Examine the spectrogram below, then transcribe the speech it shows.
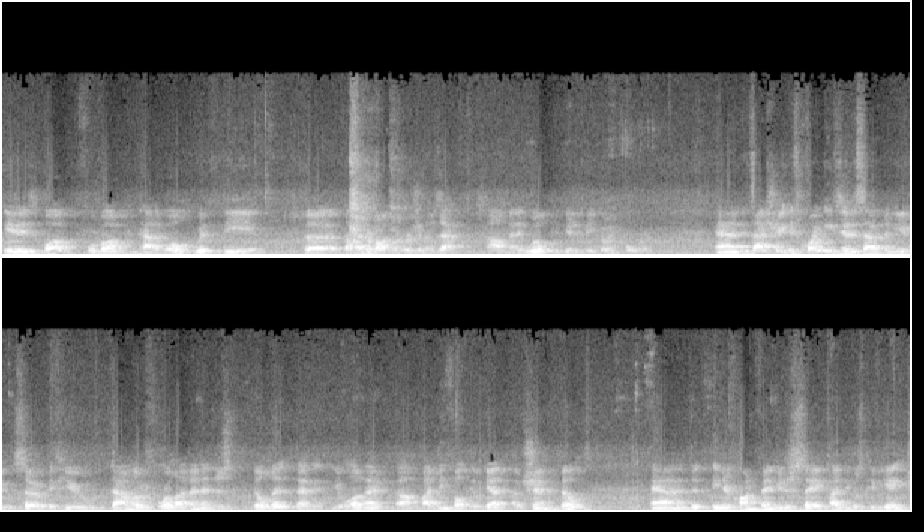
it is bug for bug compatible with the, the, the hypervisor version of Xen, um, and it will continue to be going forward. And it's actually, it's quite easy to set up and use. So if you download 411 and just build it, then you will, um, by default, you'll get a shim built. And in your config, you just say type equals PVH,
